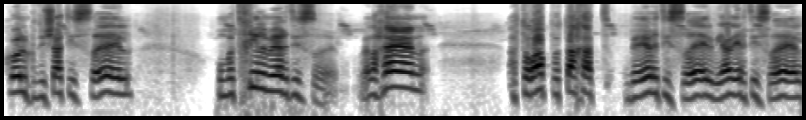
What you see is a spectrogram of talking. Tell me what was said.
כל קדושת ישראל הוא מתחיל מארץ ישראל. ולכן התורה פותחת בארץ ישראל, בעניין ארץ ישראל,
